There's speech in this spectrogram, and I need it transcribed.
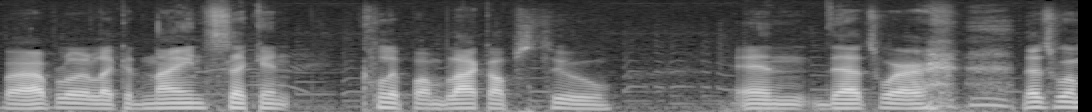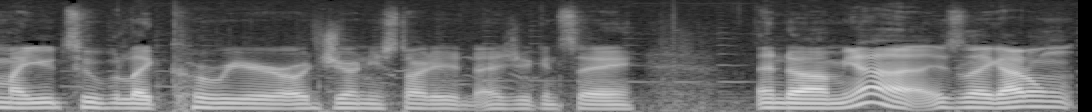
but I uploaded like a nine second clip on Black Ops 2 and that's where that's where my YouTube like career or journey started as you can say. And um yeah it's like I don't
